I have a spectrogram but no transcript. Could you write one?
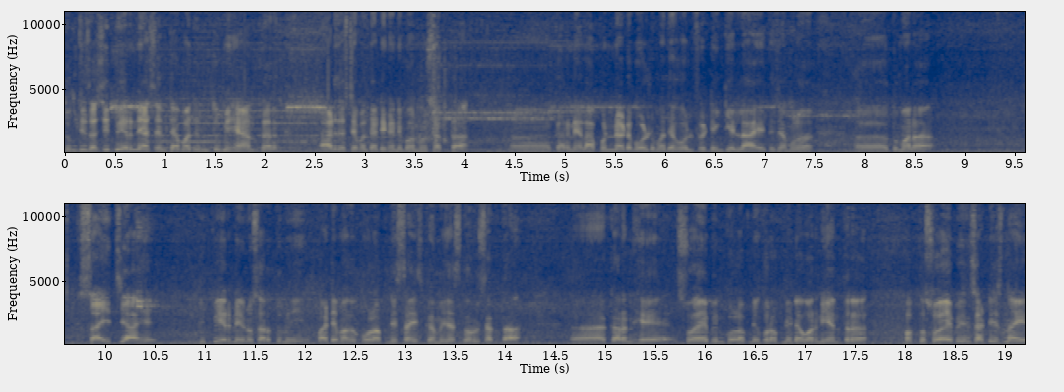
तुमची जशी पेरणी असेल त्या पद्धतीने तुम्ही हे अंतर ॲडजस्टेबल त्या ठिकाणी बनवू शकता. कारण याला आपण नट बोल्टमध्ये होल फिटिंग केलं आहे. त्याच्यामुळं तुम्हाला साईज जी आहे ती पेरणीनुसार तुम्ही पाठीमागं कोळपणी साईज कमी जास्त करू शकता. कारण हे सोयाबीन कोळपणी खुरपणी डवरणी यंत्र फक्त सोयाबीनसाठीच नाही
